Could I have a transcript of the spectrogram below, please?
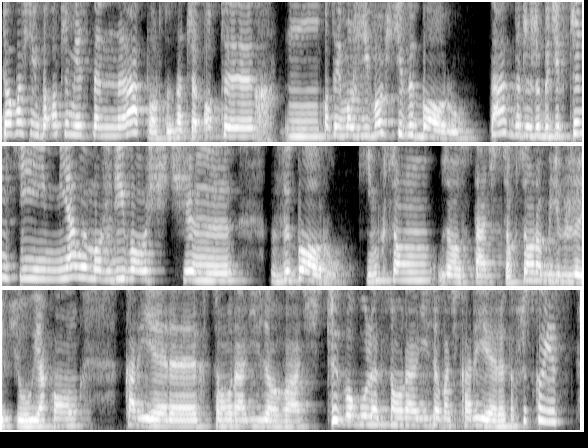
to właśnie jakby o czym jest ten raport, to znaczy o, tych, mm, o tej możliwości wyboru, tak? Znaczy, żeby dziewczynki miały możliwość e, wyboru, kim chcą zostać, co chcą robić w życiu, jaką karierę chcą realizować, czy w ogóle chcą realizować karierę. To wszystko jest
